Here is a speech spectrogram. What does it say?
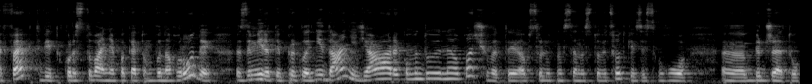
ефект від користування пакетом винагороди, заміряти прикладні дані, я рекомендую не оплачувати абсолютно все на 100% зі свого е, бюджету.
